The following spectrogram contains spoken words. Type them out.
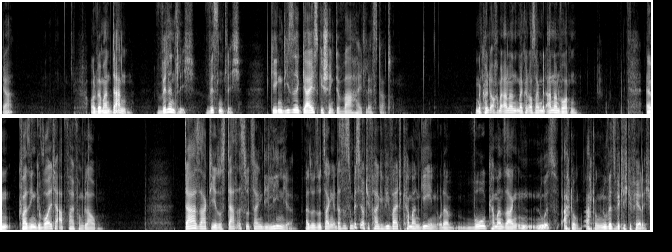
ja? Und wenn man dann willentlich, wissentlich gegen diese geistgeschenkte Wahrheit lästert, man könnte auch mit anderen, man könnte auch sagen mit anderen Worten, ähm, quasi ein gewollter Abfall vom Glauben. Da sagt Jesus, das ist sozusagen die Linie. Also sozusagen, das ist so ein bisschen auch die Frage, wie weit kann man gehen oder wo kann man sagen, nur ist, Achtung, Achtung, nur wird es wirklich gefährlich.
